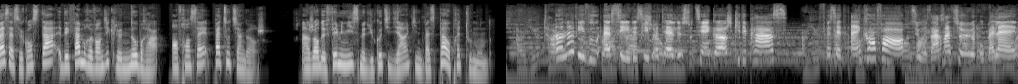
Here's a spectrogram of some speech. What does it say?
Face à ce constat, des femmes revendiquent le no-bras, en français pas de soutien-gorge. Un genre de féminisme du quotidien qui ne passe pas auprès de tout le monde. En avez-vous assez de ces bretelles de soutien-gorge qui dépassent? De cet inconfort dû aux armatures, aux baleines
